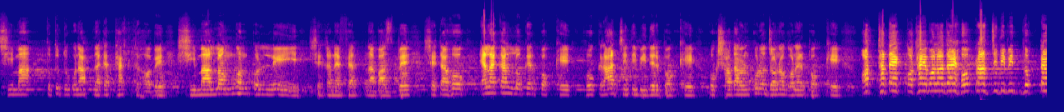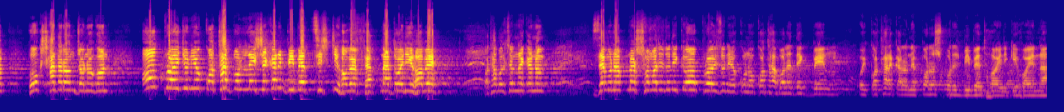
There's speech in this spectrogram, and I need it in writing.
সীমা, ততটুকুন আপনাকে থাকতে হবে। সীমা লঙ্ঘন করলেই সেখানে ফেতনা বাঁচবে। সেটা হোক এলাকার লোকের পক্ষে, হোক রাজনীতিবিদের পক্ষে, হোক সাধারণ কোনো জনগণের পক্ষে। অর্থাৎ এক কথায় বলা যায়, হোক রাজনীতিবিদ লোকটা, হোক সাধারণ জনগণ, অপ্রয়োজনীয় কথা বললেই সেখানে বিভেদ সৃষ্টি হবে, ফেতনা তৈরি হবে। কথা বলছেন না কেন? যেমন আপনার সমাজে যদি কেউ প্রয়োজনীয় কোনো কথা বলে, দেখবেন ওই কথার কারণে পরস্পরের বিভেদ হয় নাকি হয় না?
